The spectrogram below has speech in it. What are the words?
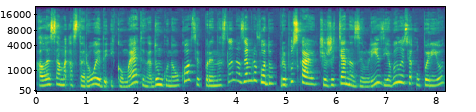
Але саме астероїди і комети, на думку науковців, принесли на землю воду. Припускають, що життя на землі з'явилося у період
